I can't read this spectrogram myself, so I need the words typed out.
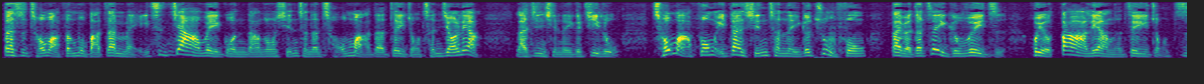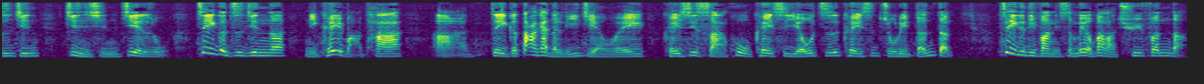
但是筹码分布把在每一次价位过程当中形成的筹码的这种成交量来进行了一个记录。筹码峰一旦形成了一个柱峰，代表在这个位置。会有大量的这一种资金进行介入，这个资金呢，你可以把它啊，这个大概的理解为可以是散户，可以是游资，可以是主力等等。这个地方你是没有办法区分的，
